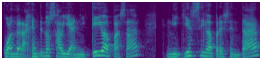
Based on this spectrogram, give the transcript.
cuando la gente no sabía ni qué iba a pasar, ni quién se iba a presentar,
